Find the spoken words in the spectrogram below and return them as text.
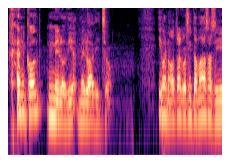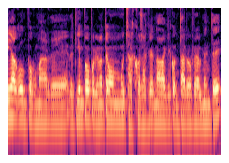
Hancold me lo, me lo ha dicho. Y bueno, otra cosita más, así hago un poco más de, tiempo porque no tengo muchas cosas que nada que contaros realmente.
